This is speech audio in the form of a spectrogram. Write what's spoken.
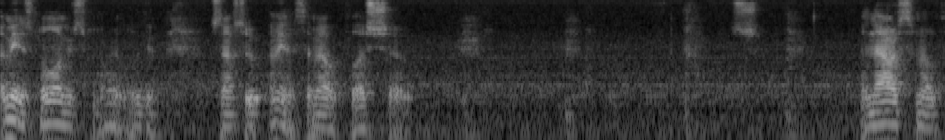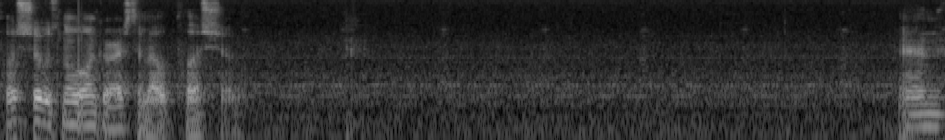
I mean it's no longer Super Mario Logan. It's now Super. I mean SML Plus show. And now SML Plus show is no longer SML Plus show. And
